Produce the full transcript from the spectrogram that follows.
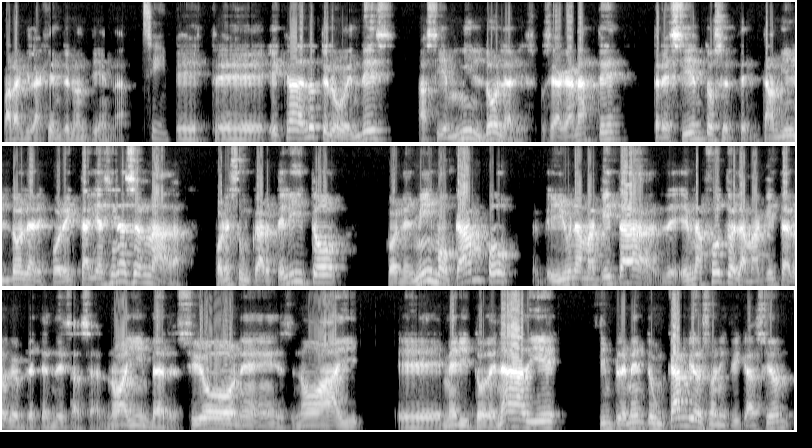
para que la gente lo entienda. Sí. Este, eh, cada lote lo vendés a 100 mil dólares, o sea, ganaste 370 mil dólares por hectárea sin hacer nada. Pones un cartelito con el mismo campo y una maqueta, una foto de la maqueta de lo que pretendes hacer. No hay inversiones, no hay eh, mérito de nadie, simplemente un cambio de zonificación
